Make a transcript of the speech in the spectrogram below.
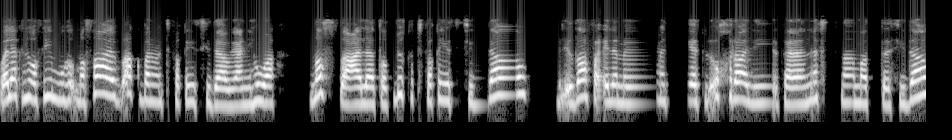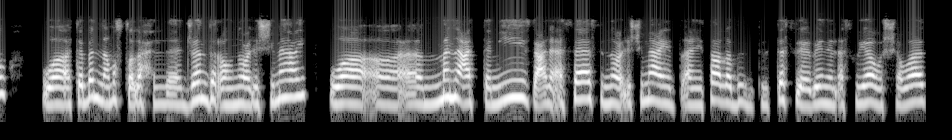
ولكن هو في مصائب أكبر من اتفاقية سيداو يعني هو نص على تطبيق اتفاقية سيداو بالإضافة إلى الماديات الأخرى نفس نمط سيداو وتبنى مصطلح الجندر أو النوع الاجتماعي ومنع التمييز على أساس النوع الاجتماعي يعني طالب بالتسوية بين الأسوياء والشواذ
